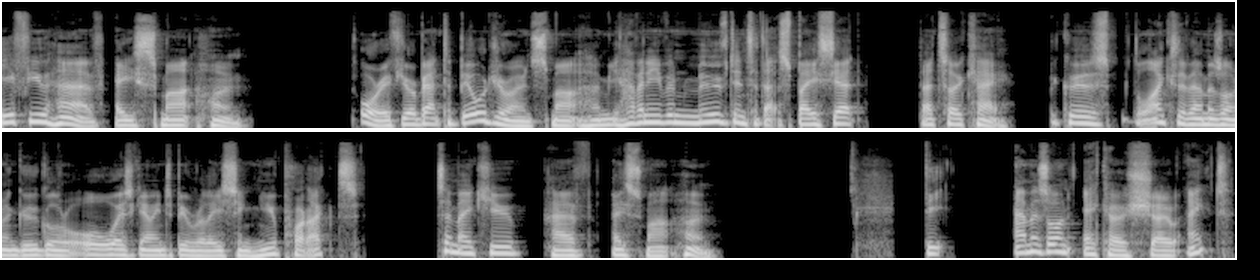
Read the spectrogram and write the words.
if you have a smart home, or if you're about to build your own smart home, you haven't even moved into that space yet, that's okay because the likes of Amazon and Google are always going to be releasing new products to make you have a smart home. The Amazon Echo Show 8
